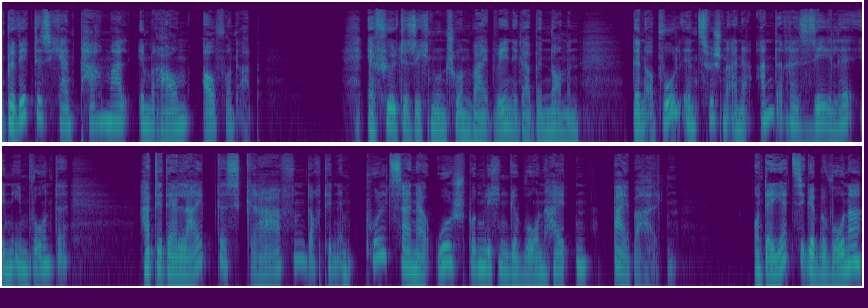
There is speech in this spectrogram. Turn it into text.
und bewegte sich ein paar Mal im Raum auf und ab. Er fühlte sich nun schon weit weniger benommen, denn obwohl inzwischen eine andere Seele in ihm wohnte, hatte der Leib des Grafen doch den Impuls seiner ursprünglichen Gewohnheiten beibehalten. Und der jetzige Bewohner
